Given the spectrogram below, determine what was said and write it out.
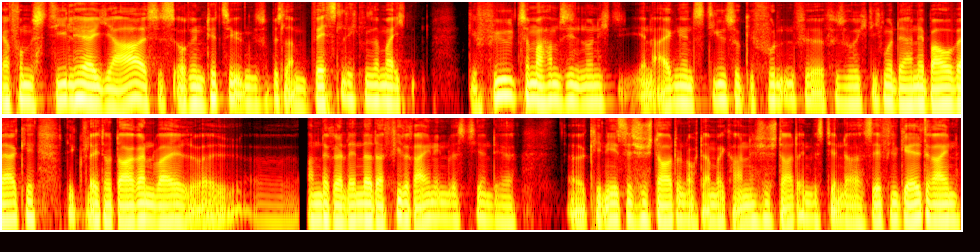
ja, vom Stil her, ja, es ist orientiert sich irgendwie so ein bisschen am westlichen, sag mal, ich, gefühlt, sag mal, haben sie noch nicht ihren eigenen Stil so gefunden für, für so richtig moderne Bauwerke. Liegt vielleicht auch daran, weil, weil äh, andere Länder da viel rein investieren. Der äh, chinesische Staat und auch der amerikanische Staat investieren da sehr viel Geld rein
